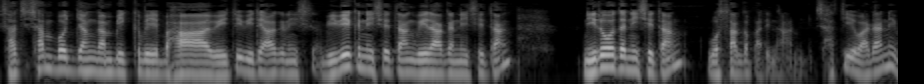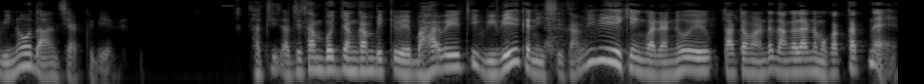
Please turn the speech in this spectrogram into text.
සති සම්බොජ්ජංගම් බික්කවේ භාවේති විරාගනිශ විවේකනිශිතං විරාගනිශිතං නිරෝධනිශිතං වසග්ග පරිණාමි. සතිය වඩන්නේ විනෝදාංශයක් විදියට. සති සති සම්බොජ්ජංගම් බික්කවේ භාවේති විවේක නිශ්චිතං විවේකයෙන් වඩන්නේ ඔය තටමඬ දඟලන්න මොකක්වත් නැහැ.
